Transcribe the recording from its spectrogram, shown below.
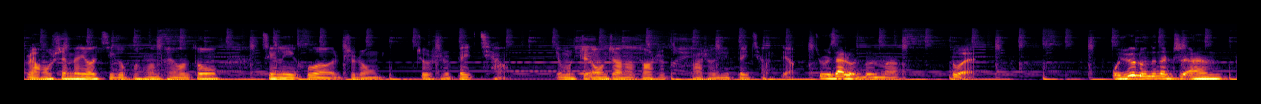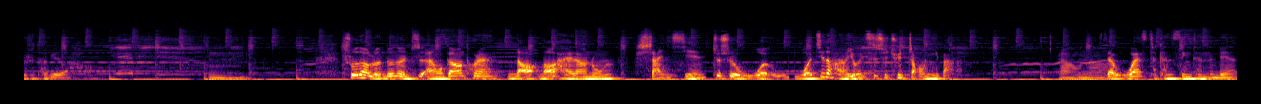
然后身边有几个不同的朋友都经历过这种，就是被抢，用这用这样的方式把手机被抢掉，就是在伦敦吗？对，我觉得伦敦的治安不是特别的好。嗯，说到伦敦的治安，我刚刚突然脑脑海当中闪现，就是我我记得好像有一次是去找你吧，然后呢，在 West Kensington 那边，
